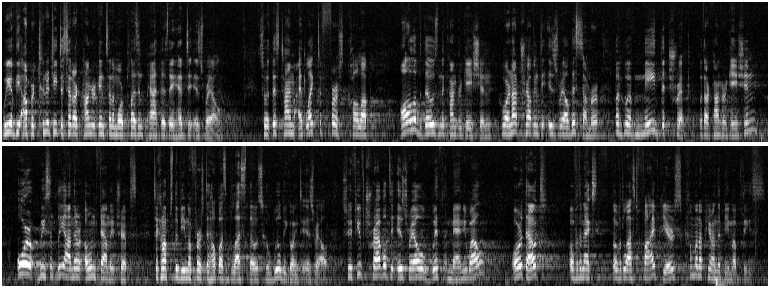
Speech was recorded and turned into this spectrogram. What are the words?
we have the opportunity to set our congregants on a more pleasant path as they head to Israel. So at this time, I'd like to first call up all of those in the congregation who are not traveling to Israel this summer, but who have made the trip with our congregation or recently on their own family trips to come up to the Bema first to help us bless those who will be going to Israel. So if you've traveled to Israel with Emanu-El or without, over the next over the last five years, come on up here on the bema, please.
